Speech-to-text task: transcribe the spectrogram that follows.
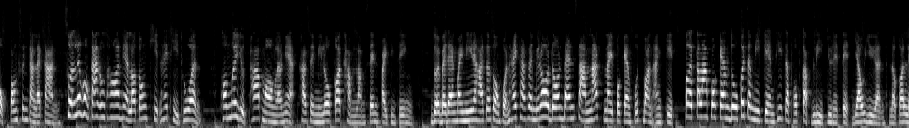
ปกป้องซึ่งกันและกัน ส่วนเรื่องของการอุทธรณ์เนี่ยเราต้องคิดให้ถี่ถ้วน เพราะเมื่อหยุดภาพมองแล้วเนี่ยคาเซมิโร่ก็ทำล้ำเส้นไปจริง ๆ โดยใบแดงใบนี้นะคะ จะส่งผลให้คาเซมิโร่โดนแบน 3 นัดในโปรแกรมฟุตบอลอังกฤษ เปิดตารางโปรแกรมดูก็จะมีเกมที่จะพบกับลีดยูไนเต็ดเย้าเยือน แล้วก็เล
